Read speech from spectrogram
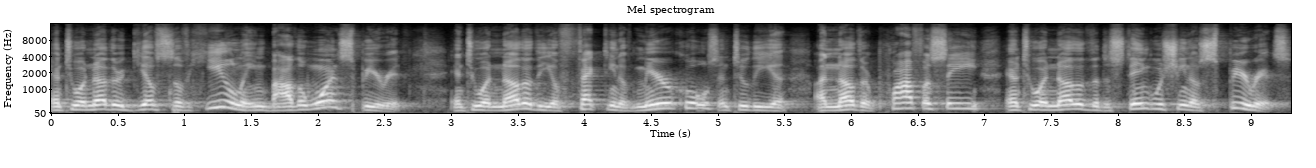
and to another gifts of healing by the one Spirit, and to another the effecting of miracles, and to the uh, another prophecy, and to another the distinguishing of spirits,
